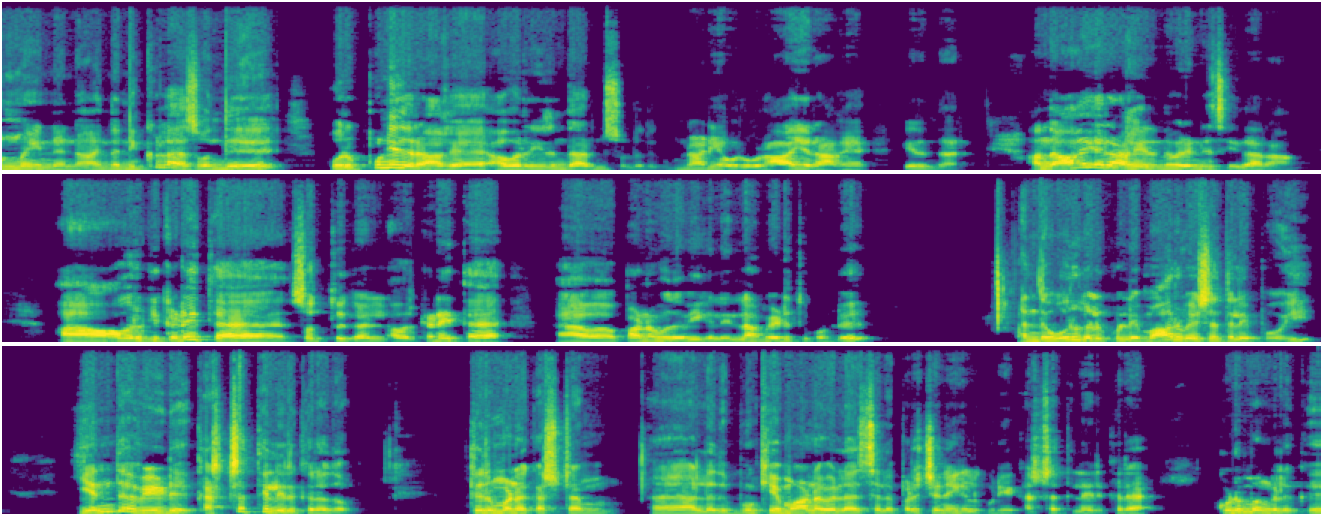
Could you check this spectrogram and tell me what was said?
உண்மை என்னென்னா இந்த நிக்கோலாஸ் வந்து ஒரு புனிதராக அவர் இருந்தார்னு சொல்கிறதுக்கு முன்னாடி அவர் ஒரு ஆயராக இருந்தார். அந்த ஆயராக இருந்தவர் என்ன செய்தாராம்? அவருக்கு கிடைத்த சொத்துக்கள் அவர் கிடைத்த பண உதவிகள் எல்லாம் எடுத்துக்கொண்டு அந்த ஊர்களுக்குள்ளே மாறு வேஷத்தில் போய் எந்த வீடு கஷ்டத்தில் இருக்கிறதோ திருமண கஷ்டம் அல்லது முக்கியமான வில சில பிரச்சனைகளுக்குரிய கஷ்டத்தில் இருக்கிற குடும்பங்களுக்கு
